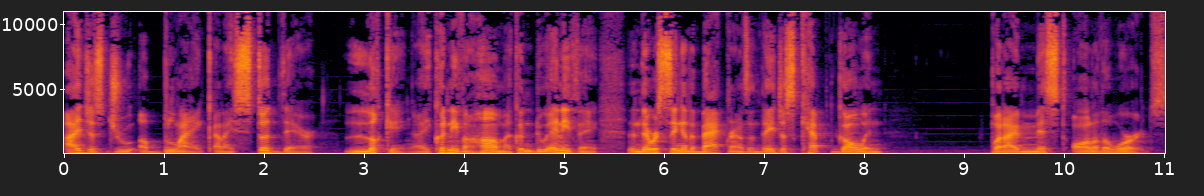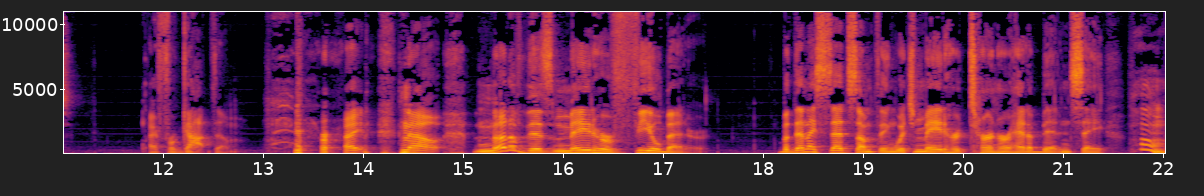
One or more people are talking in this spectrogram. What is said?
I just drew a blank and I stood there looking. I couldn't even hum. I couldn't do anything. And they were singing the backgrounds and they just kept going, but I missed all of the words. I forgot them. right? Now, none of this made her feel better. But then I said something which made her turn her head a bit and say, hmm.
